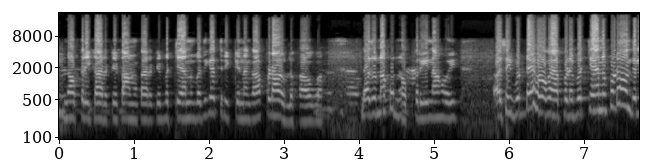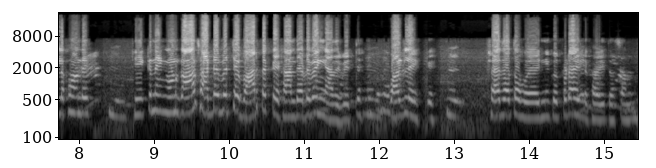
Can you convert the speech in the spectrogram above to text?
ਨੌਕਰੀ ਕਰਕੇ ਕੰਮ ਕਰਕੇ ਬੱਚਿਆਂ ਨੂੰ ਵਧੀਆ ਤਰੀਕੇ ਨਾਲ ਗਾ ਪੜਾਉ ਲਿਖਾਊਗਾ। ਜਦ ਉਹਨਾਂ ਕੋਲ ਨੌਕਰੀ ਨਾ ਹੋਈ ਅਸੀਂ ਬੁੱਢੇ ਹੋ ਗਏ ਆਪਣੇ ਬੱਚਿਆਂ ਨੂੰ ਪੜਾਉਂਦੇ ਲਿਖਾਉਂਦੇ। ਠੀਕ ਨਹੀਂ ਹੁਣ ਗਾਂ ਸਾਡੇ ਬੱਚੇ ਬਾਹਰ ਧੱਕੇ ਖਾਂਦੇ ਆ ਡਬਈਆਂ ਦੇ ਵਿੱਚ ਪੜ੍ਹ ਲਿਖ ਕੇ। ਹੂੰ। ਫਾਇਦਾ ਤਾਂ ਹੋਇਆ ਹੀ ਨਹੀਂ ਕੋਈ ਪੜ੍ਹਾਈ ਲਿਖਾਈ ਤਾਂ ਸਾਨੂੰ।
